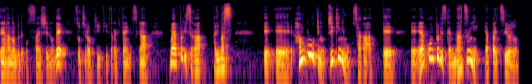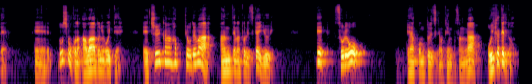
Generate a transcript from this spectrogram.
前半の部でお伝えしているのでそちらを聞いていただきたいんですが、まあ、やっぱり差があります。で、えー、繁忙期の時期にも差があって、えエアコン取り付けは夏にやっぱり強いので、えー、どうしてもこのアワードにおいて、え中間発表ではアンテナ取り付けが有利。で、それをエアコン取り付けの店舗さんが追いかけると。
